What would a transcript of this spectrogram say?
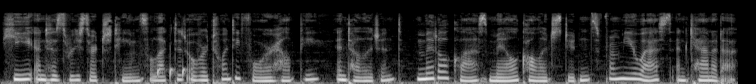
he and his research team selected over 24 healthy, intelligent, middle-class male college students from US and Canada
